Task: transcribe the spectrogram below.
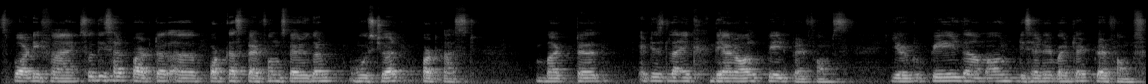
spotify. So these are uh, podcast platforms where you can host your podcast. But uh, it is like they are all paid platforms you have to pay the amount decided by that platforms.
